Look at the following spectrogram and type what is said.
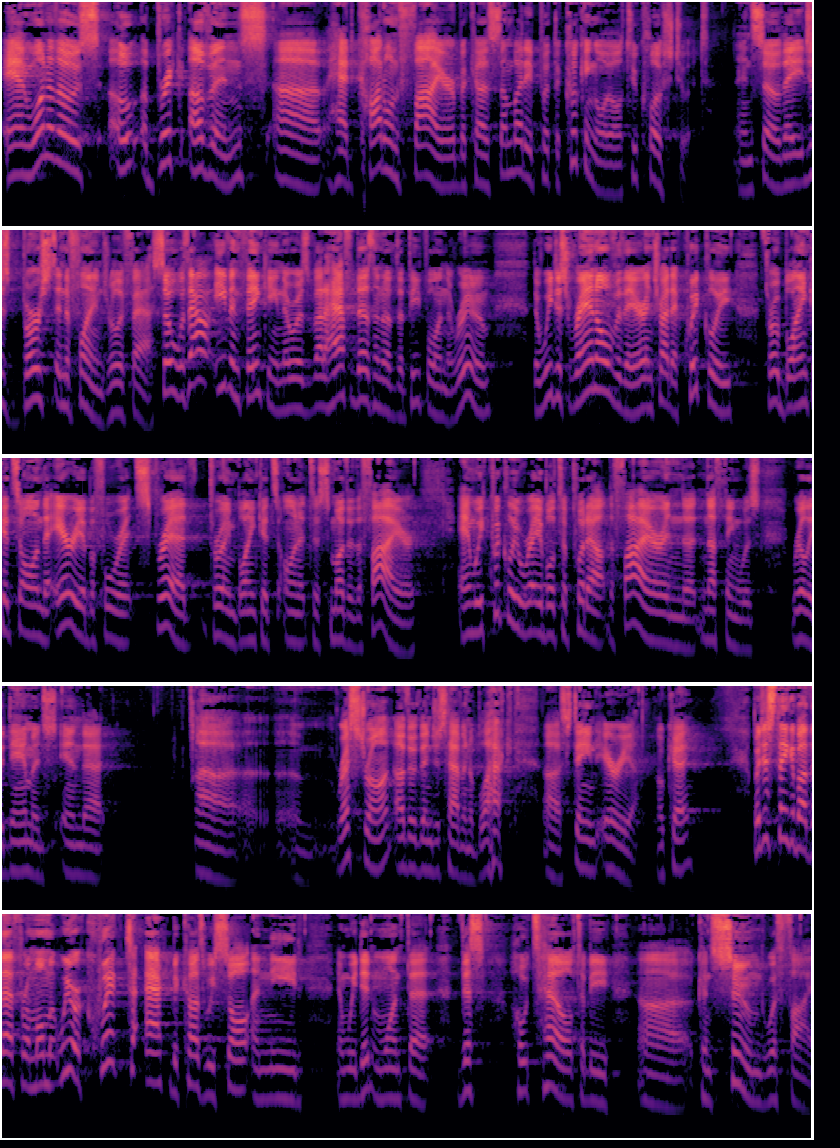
And one of those uh, brick ovens uh, had caught on fire because somebody put the cooking oil too close to it. And so they just burst into flames really fast. So without even thinking, there was about a half a dozen of the people in the room that we just ran over there and tried to quickly throw blankets on the area before it spread, throwing blankets on it to smother the fire. And we quickly were able to put out the fire, and the, nothing was really damaged in that uh, um, restaurant other than just having a black uh, stained area, okay? But just think about that for a moment. We were quick to act because we saw a need and we didn't want that, this hotel to be uh, consumed with fire.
